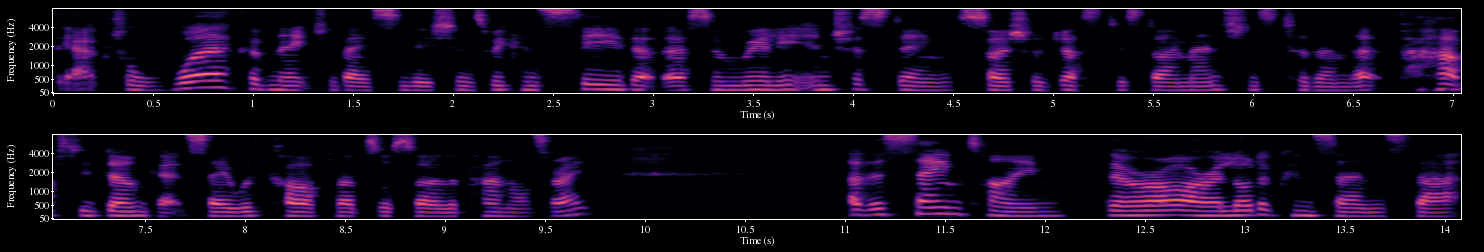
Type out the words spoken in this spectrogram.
the actual work of nature based solutions, we can see that there's some really interesting social justice dimensions to them that perhaps you don't get, say, with car clubs or solar panels, right? At the same time, there are a lot of concerns that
